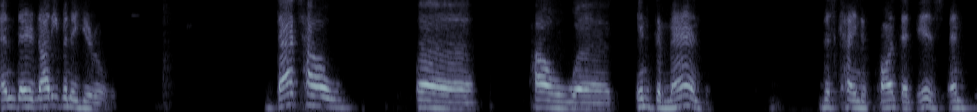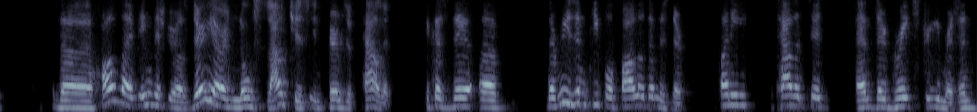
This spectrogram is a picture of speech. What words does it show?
and they're not even a year old. That's how, uh, how uh, in demand this kind of content is, and the Hololive English girls, they are no slouches in terms of talent because they uh, the reason people follow them is they're funny, talented, and they're great streamers. And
